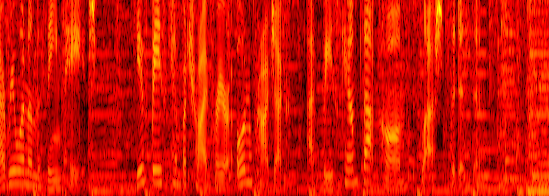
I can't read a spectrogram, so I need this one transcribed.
everyone on the same page. Give Basecamp a try for your own projects basecamp.com slash the distance.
